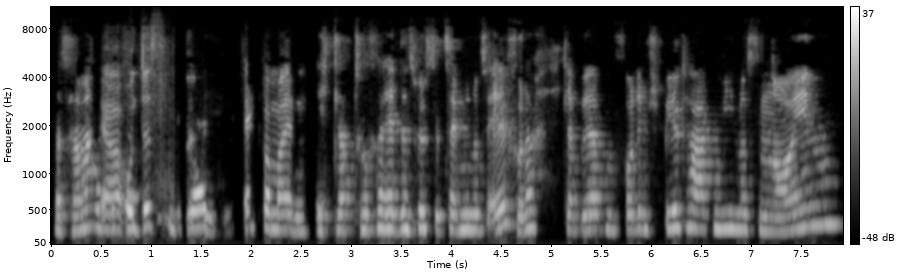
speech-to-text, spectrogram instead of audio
Was haben wir? Ja, und das echt vermeiden. Ich glaube, Torverhältnis müsste jetzt sein minus 11, oder? Ich glaube, wir hatten vor dem Spieltag minus 9.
